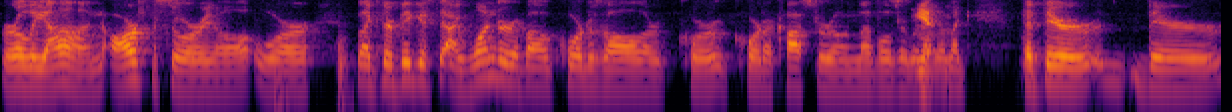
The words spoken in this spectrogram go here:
early on are fossorial or like their biggest. I wonder about cortisol or cor, corticosterone levels or whatever. Yeah. Like that they're they're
